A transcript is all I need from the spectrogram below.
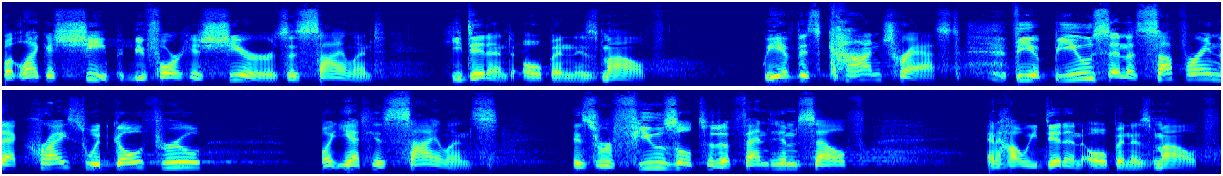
but like a sheep before his shearers is silent, he didn't open his mouth. We have this contrast the abuse and the suffering that Christ would go through, but yet his silence, his refusal to defend himself, and how he didn't open his mouth.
